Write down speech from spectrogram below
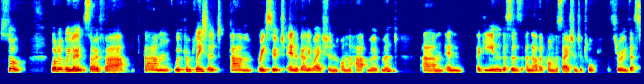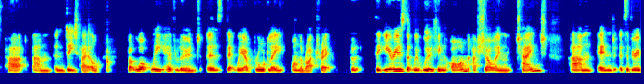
So what have we learned so far? Um, we've completed um, research and evaluation on the heart movement um, and again, this is another conversation to talk through this part um, in detail. But what we have learned is that we are broadly on the right track. The, the areas that we're working on are showing change um, and it's a very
